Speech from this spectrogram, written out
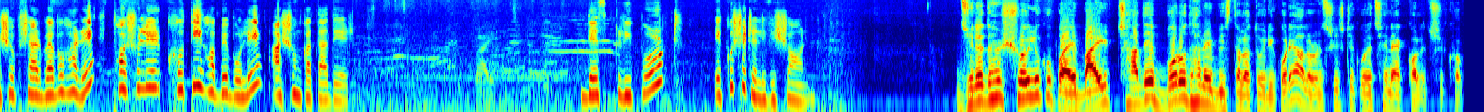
এসব সার ব্যবহারে ফসলের ক্ষতি হবে বলে আশঙ্কা তাদের। Desk report Ekushey television. ঝিনাইদহের শৈলকুপায় বাড়ির ছাদে বড় ধানের বিস্তলা তৈরি করে আলোড়ন সৃষ্টি করেছেন এক কলেজ শিক্ষক।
